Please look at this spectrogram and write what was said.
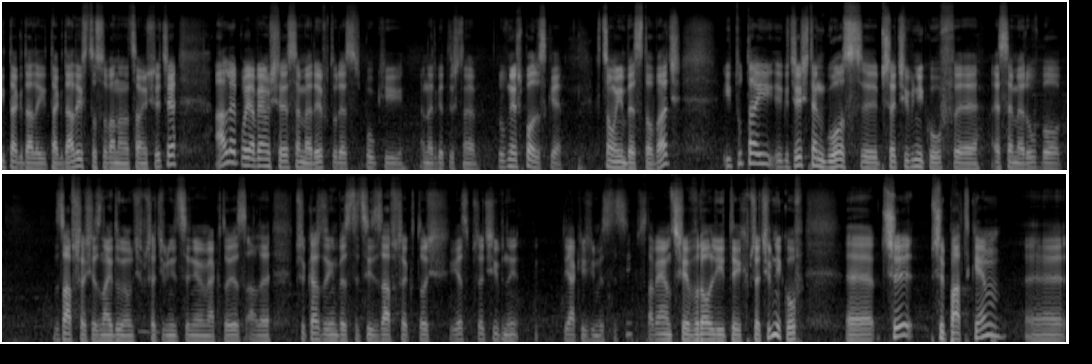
i tak dalej, i tak dalej, stosowana na całym świecie, ale pojawiają się SMR-y, w które spółki energetyczne, również polskie, chcą inwestować. I tutaj gdzieś ten głos y, przeciwników y, SMR-ów, bo zawsze się znajdują ci przeciwnicy, nie wiem jak to jest, ale przy każdej inwestycji zawsze ktoś jest przeciwny jakiejś inwestycji, stawiając się w roli tych przeciwników. E, Czy przypadkiem e,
